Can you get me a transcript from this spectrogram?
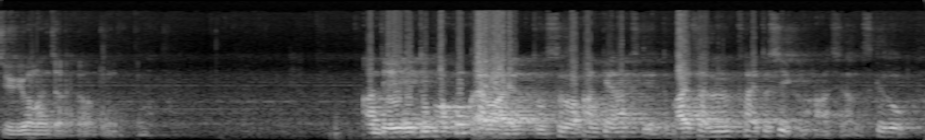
重要なんじゃないかなと思ってます。あで、えっとまあ、今回は、えっと、それは関係なくて、えっと、バイタルファイトシークの話なんですけど、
